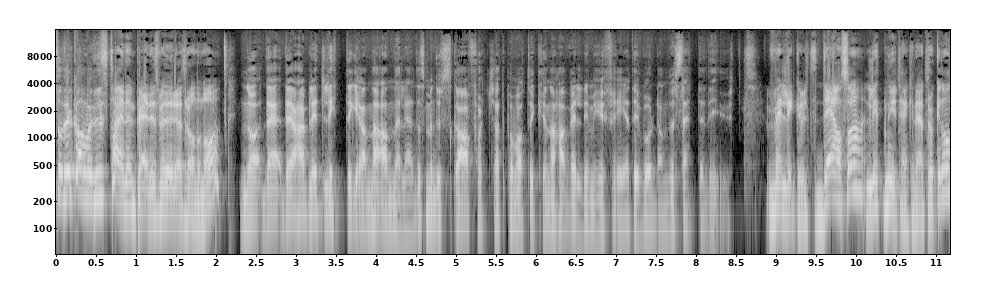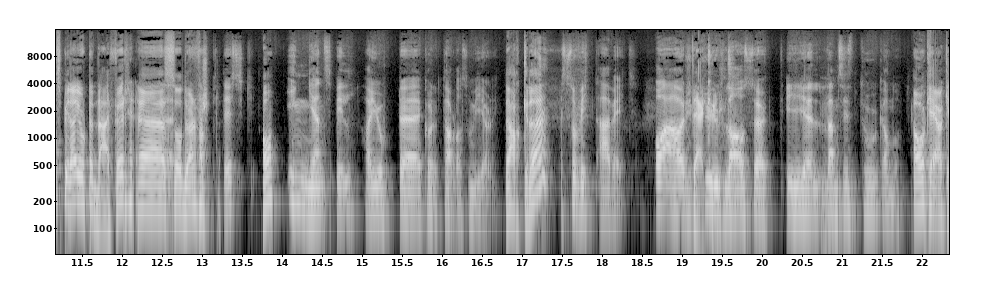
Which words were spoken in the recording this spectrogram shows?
Så du kan faktisk tegne en penis med de røde trådene nå? Nå, det, det har blitt litt grann annerledes, men du skal fortsatt på en måte kunne ha veldig mye frihet i hvordan du setter de ut. Veldig kult. Det også litt nytenkende. Jeg tror ikke noen spill har gjort det der før. eh, Så du er den første. Faktisk, oh? ingen spill har gjort uh, korrektaler som vi gjør det. det har ikke det? Så vidt jeg vet. Og jeg har googla og søkt i eh, de siste to ukene nå. Ok, ok.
